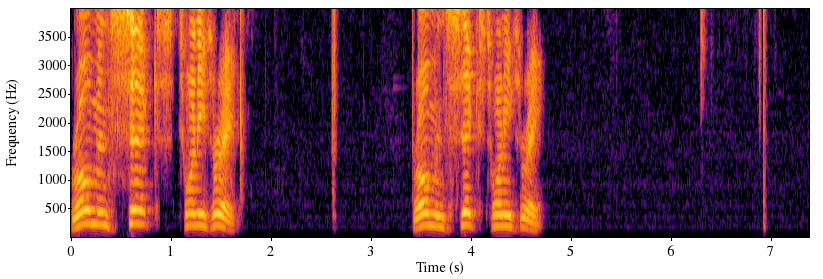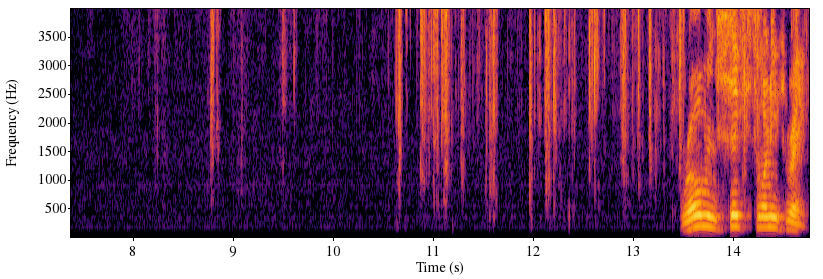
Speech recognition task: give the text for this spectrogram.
Romans 6 23. Romans 6 23. Romans 6 23.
